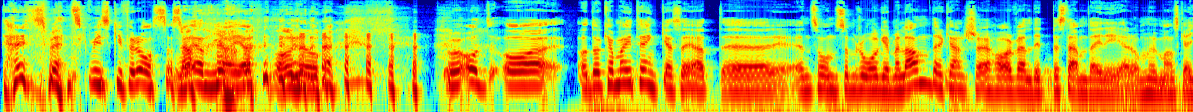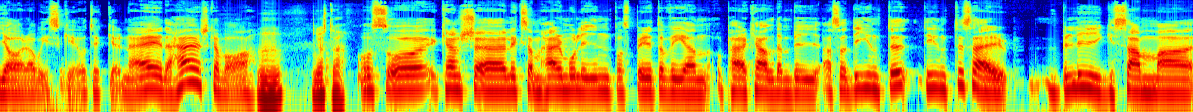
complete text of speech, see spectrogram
det här är svensk whisky för oss. Alltså en jag är. Oh no. och, och, och, och då kan man ju tänka sig att eh, en sån som Roger Melander kanske har väldigt bestämda idéer om hur man ska göra whisky. Och tycker nej, det här ska vara. Mm, just det. Och så kanske liksom Herr Molin på Spirit of Ven och Per Kaldenby. Alltså det är ju inte, det är inte så här blygsamma,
